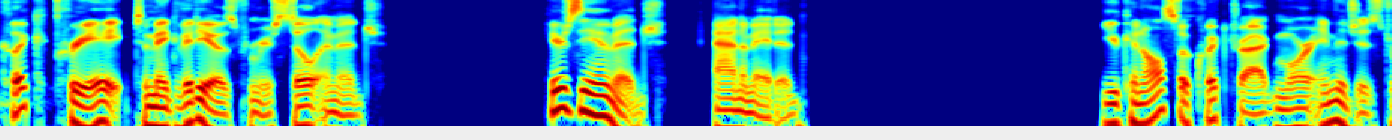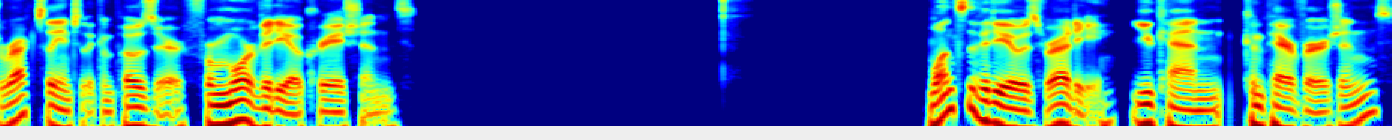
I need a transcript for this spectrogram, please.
Click Create to make videos from your still image. Here's the image, animated. You can also quick drag more images directly into the composer for more video creations. Once the video is ready, you can compare versions,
